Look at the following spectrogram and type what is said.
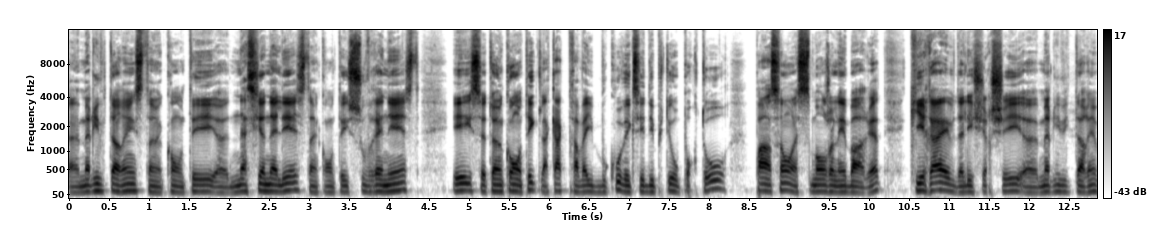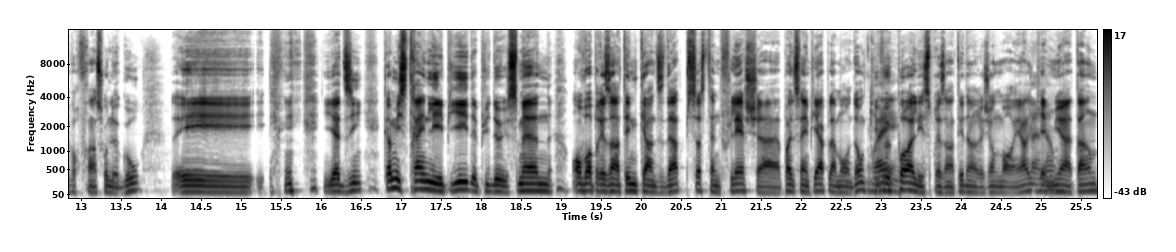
Euh, Marie-Victorin, c'est un comté euh, nationaliste, un comté souverainiste, et c'est un comté que la CAQ travaille beaucoup avec ses députés au pourtour. Pensons à Simon Jolin Barrette, qui rêve d'aller chercher euh, Marie-Victorin pour François Legault. Et il a dit, comme il se traîne les pieds depuis deux semaines, on va présenter une candidate. Puis ça, c'était une flèche à Paul Saint-Pierre Plamondon qui Ouais. veut pas aller se présenter dans la région de Montréal, Ben qui aime mieux attendre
